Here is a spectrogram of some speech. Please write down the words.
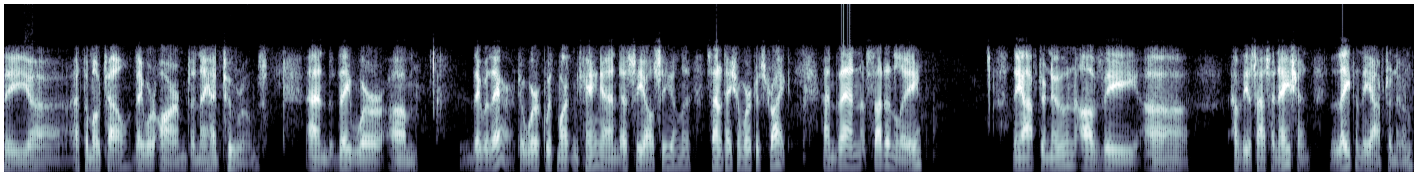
the uh, at the motel. They were armed and they had two rooms, and they were. Um, they were there to work with Martin King and SCLC on the sanitation workers strike. And then suddenly, the afternoon of the uh, of the assassination, late in the afternoon,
